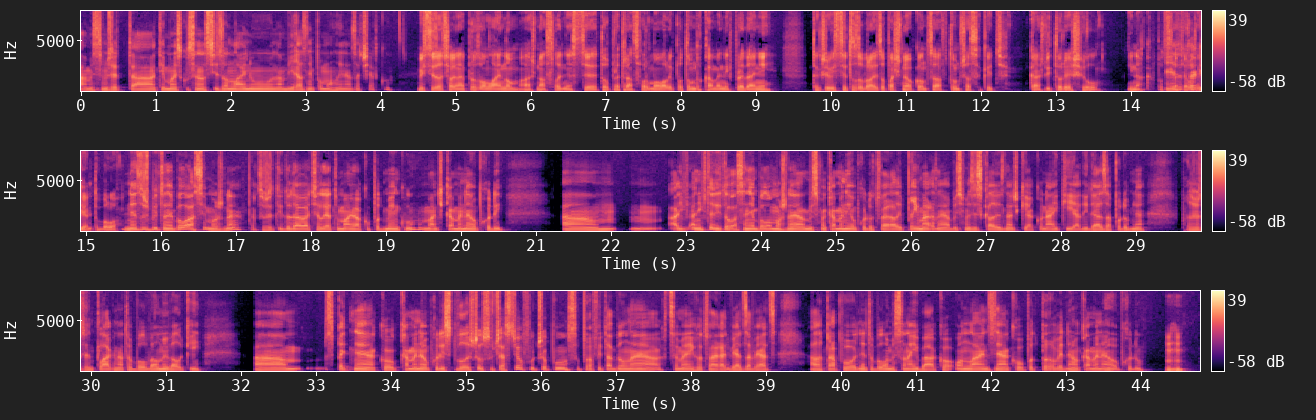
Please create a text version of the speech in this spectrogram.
A myslím, že tá, tie moje skúsenosti z online nám výrazne pomohli na začiatku. Vy ste začali najprv s online a až následne ste to pretransformovali potom do kamenných predajní. Takže vy ste to zobrali z opačného konca v tom čase, keď každý to riešil inak. V podstate, tak. tak, jak to bolo. Dnes už by to nebolo asi možné, pretože tí dodávateľia to majú ako podmienku mať kamenné obchody. A mm, ani, ani vtedy to vlastne nebolo možné a my sme kamenný obchod otvárali primárne, aby sme získali značky ako Nike, Adidas a podobne, pretože ten tlak na to bol veľmi veľký. A spätne ako kamenné obchody sú dôležitou súčasťou foodshopu, sú profitabilné a chceme ich otvárať viac a viac, ale prapôvodne to bolo myslené iba ako online s nejakou podporou jedného kamenného obchodu. Mhm.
